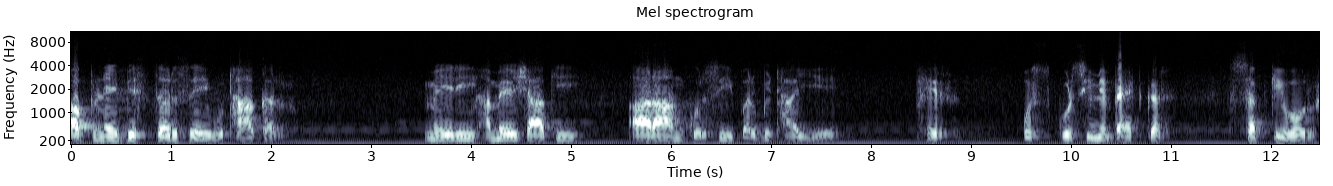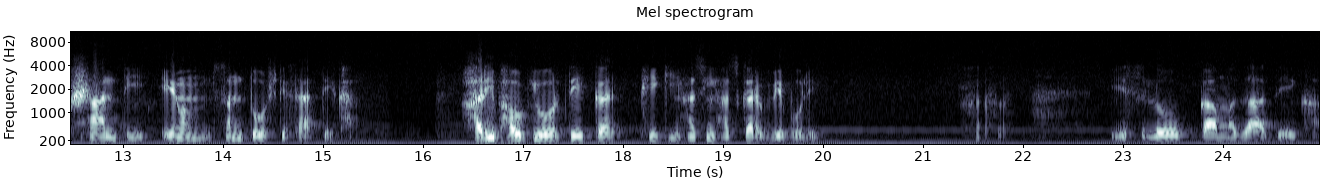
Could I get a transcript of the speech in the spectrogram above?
अपने बिस्तर से उठाकर मेरी हमेशा की आराम कुर्सी पर बिठाइए। फिर उस कुर्सी में बैठकर सबकी ओर शांति एवं संतोष के साथ देखा। हरि भाव की ओर देखकर फीकी हँसी हंसकर वे बोले इस लोक का मज़ा देखा।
